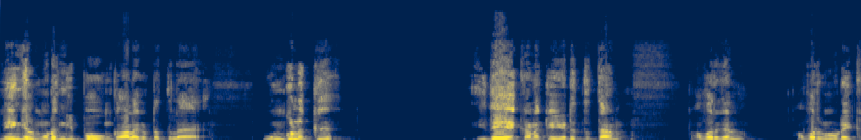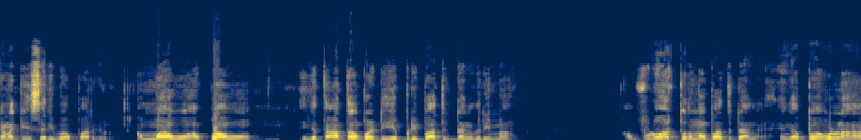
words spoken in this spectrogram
நீங்கள் முடங்கி போகும் காலகட்டத்தில் உங்களுக்கு இதே கணக்கை எடுத்துத்தான் அவர்கள் அவர்களுடைய கணக்கை சரி பார்ப்பார்கள் அம்மாவும் அப்பாவும் எங்கள் தாத்தா பாட்டி எப்படி பார்த்துக்கிட்டாங்க தெரியுமா? அவ்வளோ அற்புதமாக பார்த்துட்டாங்க. எங்கள் அப்பாவெல்லாம்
